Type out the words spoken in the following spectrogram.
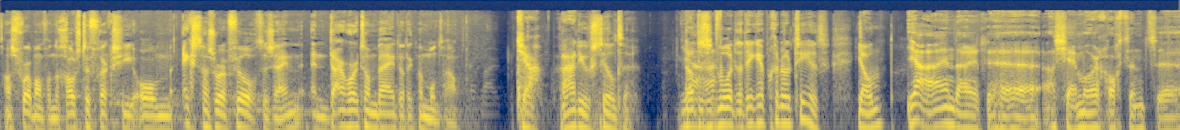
als voorman van de grootste fractie om extra zorgvuldig te zijn. En daar hoort dan bij dat ik mijn mond hou. Tja, radiostilte. Dat is het woord dat ik heb genoteerd. Jan? Ja, en daar, uh, als jij morgenochtend uh,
